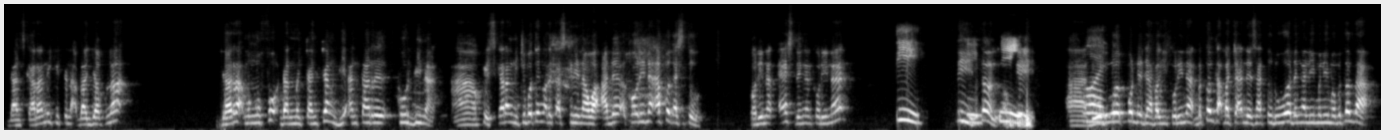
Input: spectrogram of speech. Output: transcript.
dan sekarang ni kita nak belajar pula jarak mengufuk dan mencancang di antara koordinat. Ah, okey, sekarang ni cuba tengok dekat skrin awak. Ada koordinat apa kat situ? Koordinat S dengan koordinat T. T, betul? T. Okey. Ah, Betul. dua-dua pun dia dah bagi koordinat. Betul tak bacaan dia? Satu, dua dengan lima, lima. Betul tak?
